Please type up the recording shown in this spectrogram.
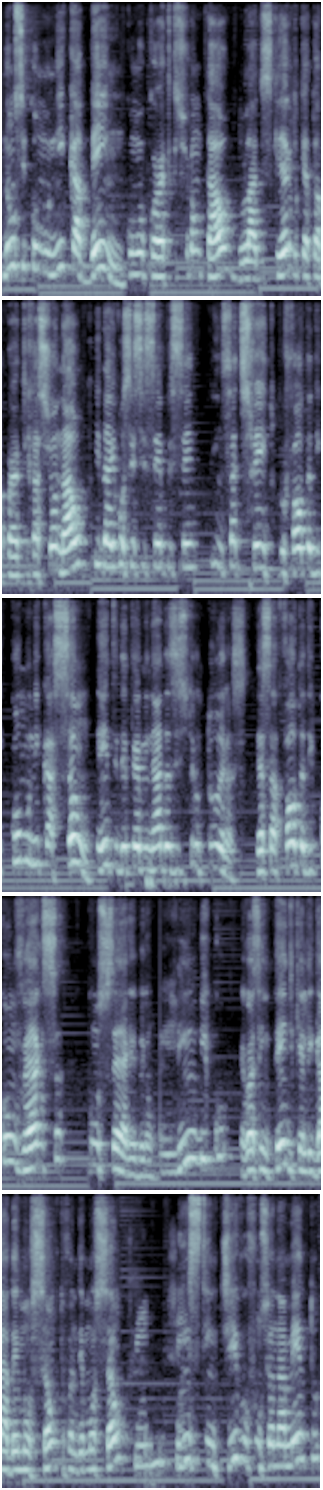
não se comunica bem com o córtex frontal do lado esquerdo, que é a tua parte racional, e daí você se sempre sente insatisfeito por falta de comunicação entre determinadas estruturas. Essa falta de conversa com o cérebro límbico, agora você entende que é ligado à emoção, estou falando de emoção, sim, sim. instintivo, funcionamento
